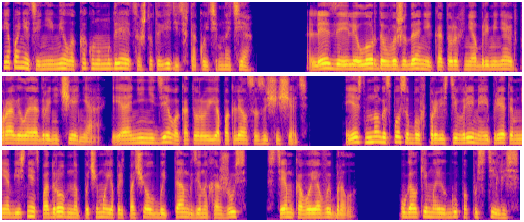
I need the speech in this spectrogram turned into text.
Я понятия не имела, как он умудряется что-то видеть в такой темноте. Леди или лордов в ожидании, которых не обременяют правила и ограничения, и они не дева, которую я поклялся защищать. Есть много способов провести время и при этом не объяснять подробно, почему я предпочел быть там, где нахожусь, с тем, кого я выбрал. Уголки моих губ опустились.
